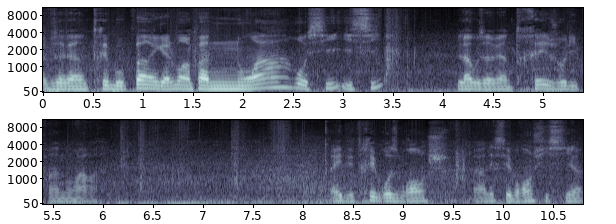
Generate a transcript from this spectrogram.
Vous avez un très beau pin également, un pin noir aussi, ici. Là, vous avez un très joli pin noir. Avec des très grosses branches. Regardez ces branches ici, là.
